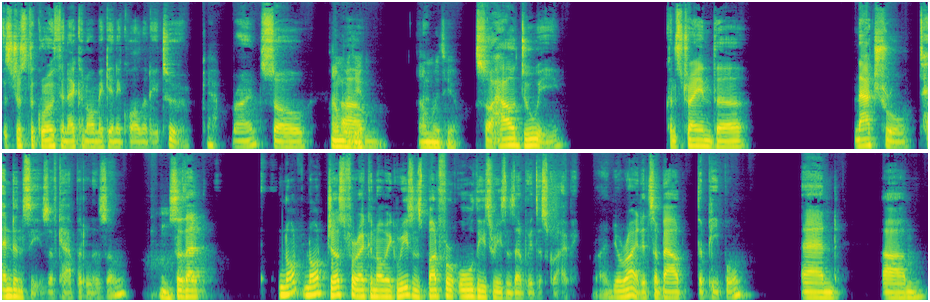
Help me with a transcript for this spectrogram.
is just the growth in economic inequality too. Yeah. Right. So I'm with um, you. I'm with you. So how do we constrain the natural tendencies of capitalism mm. so that not not just for economic reasons but for all these reasons that we're describing right you're right it's about the people and um,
